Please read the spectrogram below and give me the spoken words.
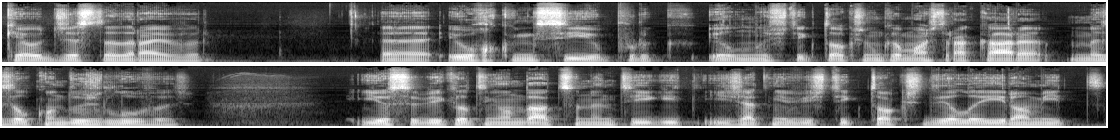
que é o Just a Driver. Uh, eu reconheci-o porque ele nos TikToks nunca mostra a cara, mas ele conduz luvas. E eu sabia que ele tinha um Datsun antigo e, e já tinha visto TikToks dele a ir ao Meet.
